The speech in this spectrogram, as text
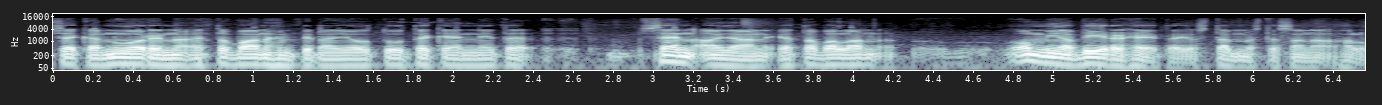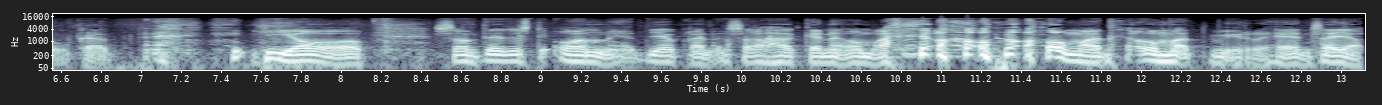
sekä nuorina että vanhempina joutuu tekemään niitä sen ajan ja tavallaan omia virheitä, jos tämmöistä sanaa haluaa käyttää. Joo, se on tietysti onni, että jokainen saa hakea ne omat, omat, omat virheensä ja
